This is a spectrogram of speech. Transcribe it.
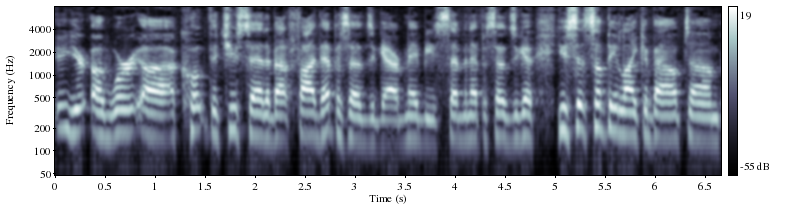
your uh, word uh, a quote that you said about five episodes ago, or maybe seven episodes ago, you said something like about um,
